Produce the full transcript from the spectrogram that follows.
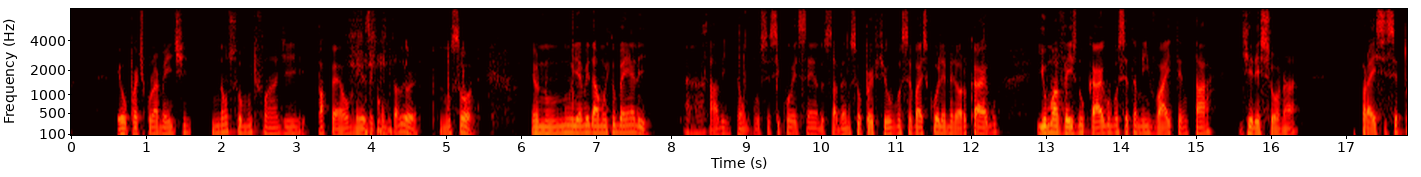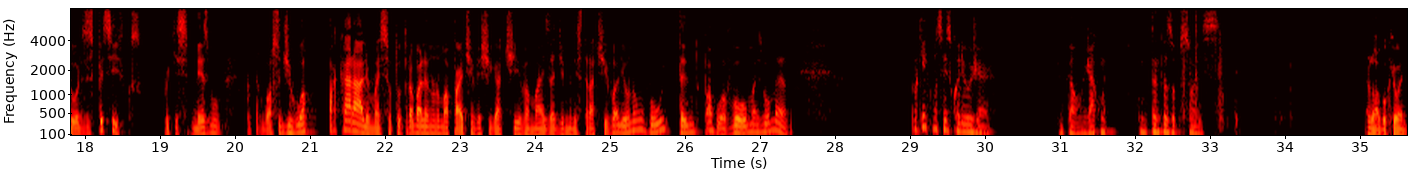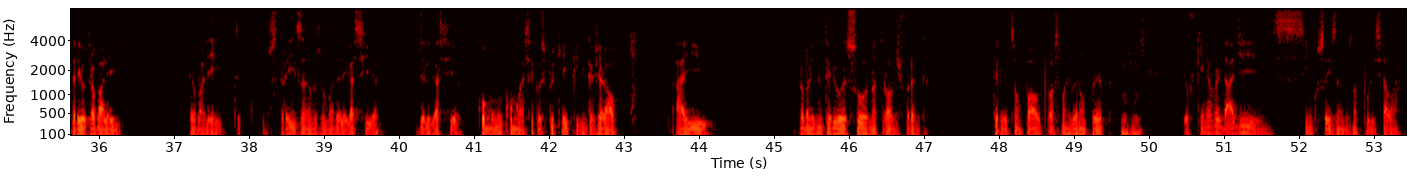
Eu, particularmente, não sou muito fã de papel, mesa e computador. Não sou. Eu não, não ia me dar muito bem ali, Aham. sabe? Então, você se conhecendo, sabendo o seu perfil, você vai escolher melhor o cargo. E uma vez no cargo, você também vai tentar direcionar para esses setores específicos. Porque se mesmo, puta, gosto de rua pra caralho, mas se eu tô trabalhando numa parte investigativa mais administrativa ali, eu não vou ir tanto pra rua. Vou, mas vou menos. Por que, que você escolheu o GER? Então, já com, com tantas opções. Logo que eu entrei, eu trabalhei, trabalhei uns três anos numa delegacia, delegacia comum, como essa que eu expliquei, clínica geral. Aí, eu trabalhei no interior, sou natural de Franca, interior de São Paulo, próximo a Ribeirão Preto. Uhum. Eu fiquei, na verdade, cinco, seis anos na polícia lá.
